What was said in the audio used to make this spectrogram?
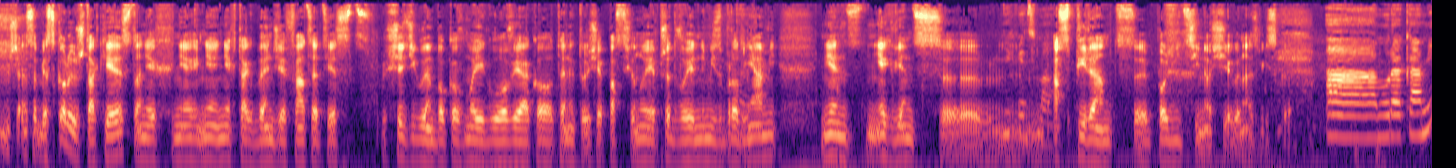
Myślałem sobie, skoro już tak jest, to niech, nie, nie, niech tak będzie. Facet jest, siedzi głęboko w mojej głowie jako ten, który się pasjonuje przedwojennymi zbrodniami. Nie, niech więc, e, Niech więc aspirant e, policji nosi jego nazwisko. A Murakami?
